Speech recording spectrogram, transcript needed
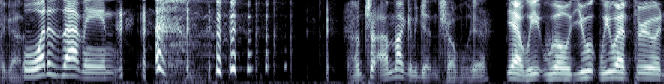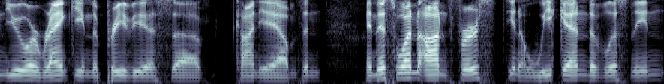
I got it. What does that mean? I'm tr- I'm not going to get in trouble here. Yeah, we well you we went through and you were ranking the previous uh, Kanye albums, and and this one on first you know weekend of listening,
